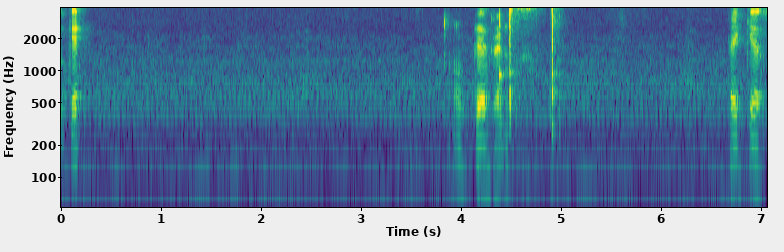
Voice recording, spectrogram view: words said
okay okay friends take care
